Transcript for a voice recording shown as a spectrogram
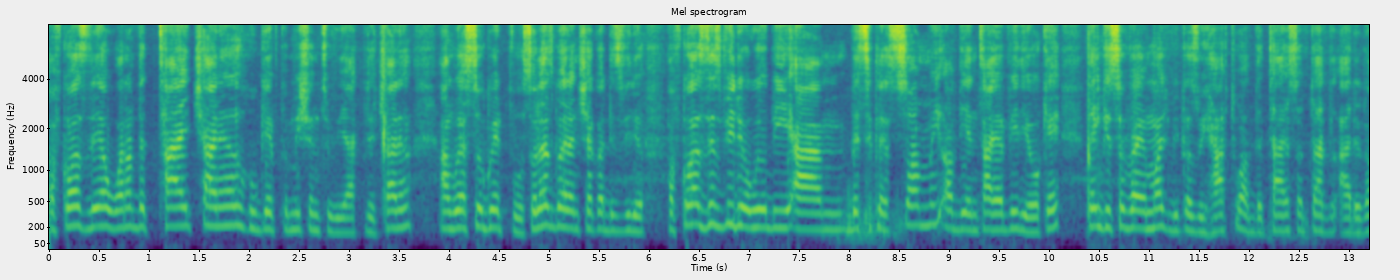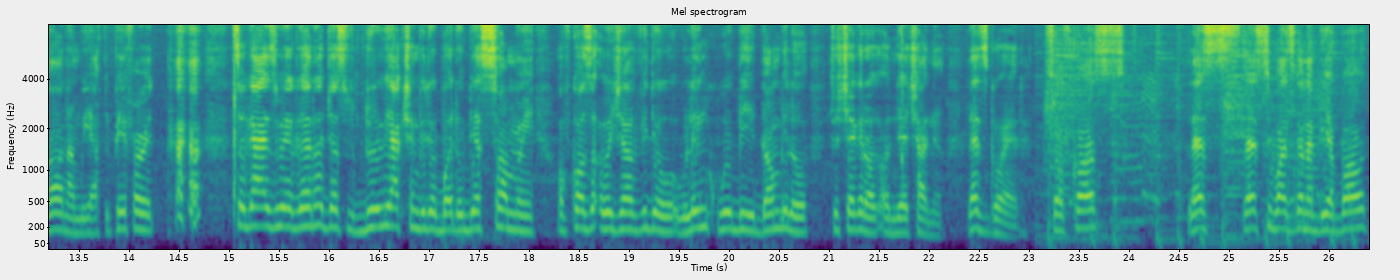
Of course, they are one of the Thai channel who gave permission to react to the channel. And we're so grateful. So let's go ahead and check out this video. Of course, this video will be um, basically a summary of the entire video, okay? Thank you so very much because we have to have the Thai subtitle added on and we have to pay for it. so guys, we're gonna just do a reaction video, but it'll be a summary. Of course, the original video link will be down below to check it out on their channel. Let's go So of course, let's let's see what's gonna be about.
